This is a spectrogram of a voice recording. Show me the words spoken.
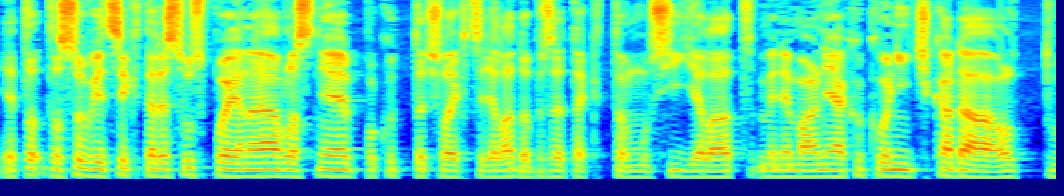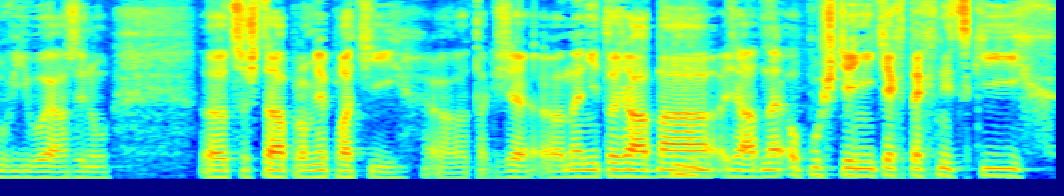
je to, to jsou věci, které jsou spojené a vlastně pokud to člověk chce dělat dobře, tak to musí dělat minimálně jako koníčka dál tu vývojařinu což teda pro mě platí. Takže není to žádná, hmm. žádné opuštění těch technických,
